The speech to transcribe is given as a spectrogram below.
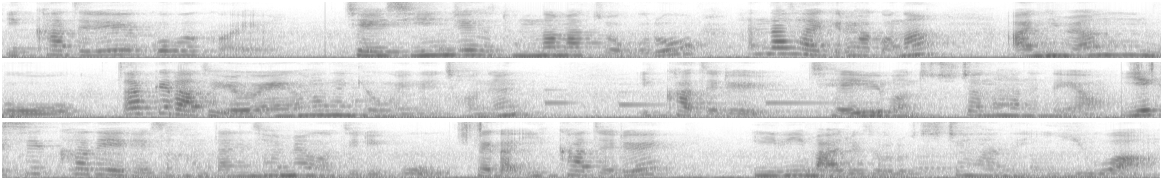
이 카드를 꼽을 거예요. 제 지인 중에서 동남아 쪽으로 한 달 살기를 하거나 아니면 뭐 짧게라도 여행하는 경우에는 저는 이 카드를 제일 먼저 추천을 하는데요. EX 카드에 대해서 간단히 설명을 드리고 제가 이 카드를 이비 마르도로 추천하는 이유와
